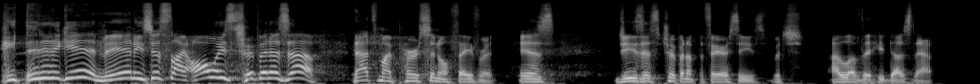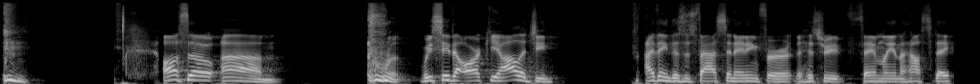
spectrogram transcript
He did it again, man. He's just like always tripping us up. That's my personal favorite, is Jesus tripping up the Pharisees, which I love that he does that. also, um, we see the archaeology. I think this is fascinating for the history family in the house today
